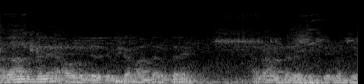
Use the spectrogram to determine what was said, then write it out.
ಅದಾದಮೇಲೆ ಅವರೊಂದು ವಿಷಯ ಮಾತಾಡ್ತಾರೆ. ಅದಾದಮೇಲೆ ಮುಖ್ಯಮಂತ್ರಿ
